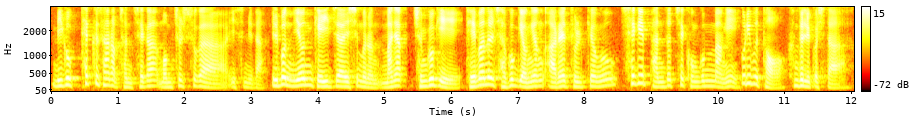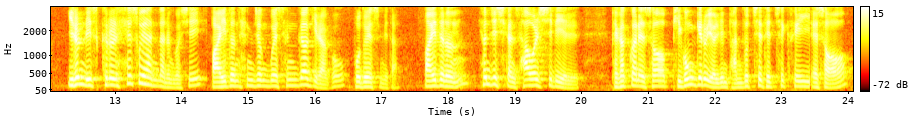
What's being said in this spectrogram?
미국 테크 산업 전체가 멈출 수가 있습니다. 일본 니혼게이자이 신문은 만약 중국이 대만을 자국 영향 아래 둘 경우 세계 반도체 공급망이 뿌리부터 흔들릴 것이다. 이런 리스크를 해소해야 한다는 것이 바이든 행정부의 생각이라고 보도했습니다. 바이든은 현지 시간 4월 12일 백악관에서 비공개로 열린 반도체 대책회의에서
